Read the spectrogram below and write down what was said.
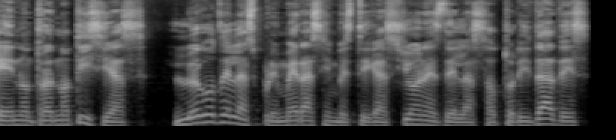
En otras noticias, luego de las primeras investigaciones de las autoridades,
